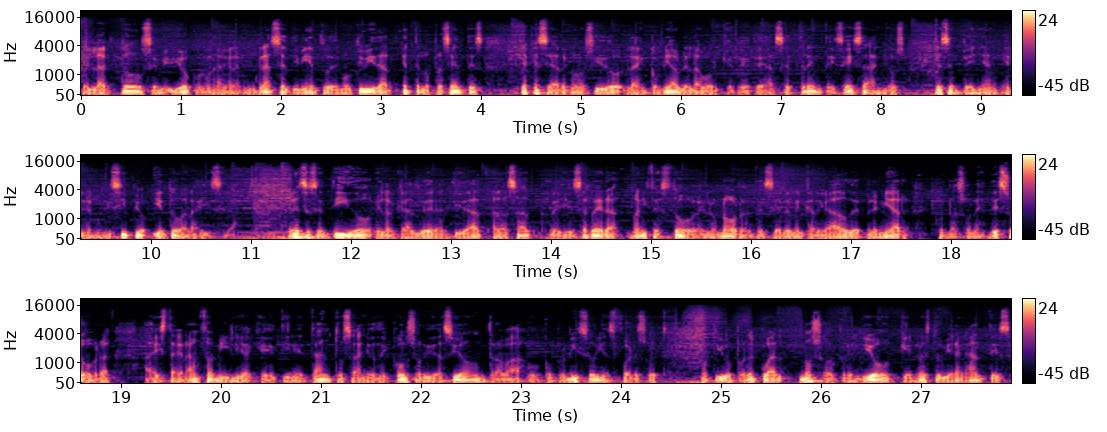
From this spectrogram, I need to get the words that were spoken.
El acto se vivió con un gran sentimiento de emotividad entre los presentes, ya que se ha reconocido la encomiable labor que desde hace 36 años desempeñan en el municipio y en toda la isla. En este sentido, el alcalde de la entidad, Adasad Reyes Herrera, manifestó el honor de de ser el encargado de premiar con razones de sobra a esta gran familia que tiene tantos años de consolidación, trabajo, compromiso y esfuerzo, motivo por el cual nos sorprendió que no estuvieran antes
